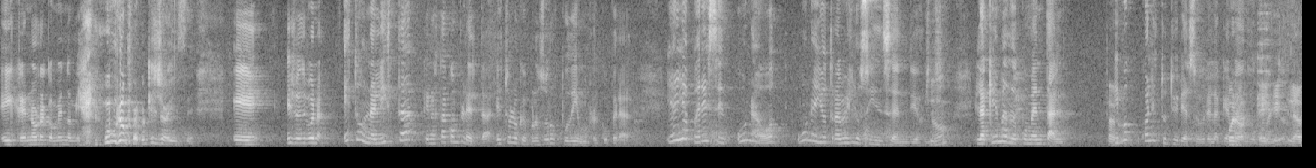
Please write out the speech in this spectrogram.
Y que no recomiendo a mis alumnos, pero que yo hice. Eh, ellos dicen, bueno, esto es una lista que no está completa, esto es lo que nosotros pudimos recuperar. Y ahí aparecen una, una y otra vez los incendios, ¿no? La quema documental. ¿Y vos, cuál es tu teoría sobre la quema bueno, documental? Eh, eh,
